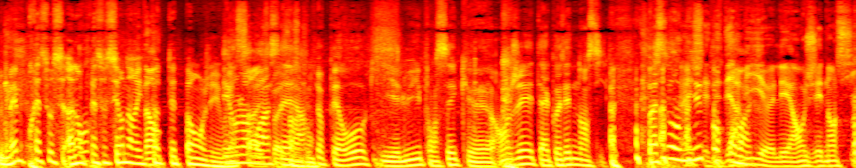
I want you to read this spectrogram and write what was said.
Même Presse. Ah non, Presse Océan n'arrive peut-être pas à Angers. Et on l'embrasse, Arthur Perrault, qui lui pensait que Angers était à côté de Nancy. Passons aux Ah, minutes pour convaincre. euh, les Angers-Nancy,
